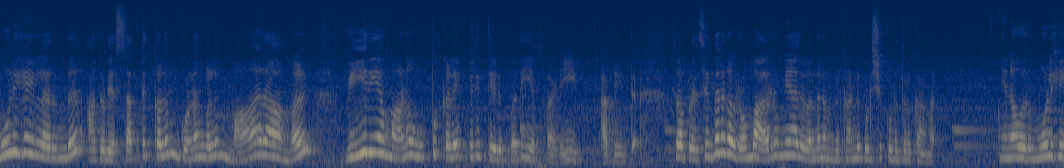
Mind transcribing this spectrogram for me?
மூலிகையிலிருந்து அதோடைய சத்துக்களும் குணங்களும் மாறாமல் வீரியமான உப்புக்களை பிரித்தெடுப்பது எப்படி? அப்படின்ட்டு. ஸோ அப்போ சித்தர்கள் ரொம்ப அருமையாக அது வந்து நமக்கு கண்டுபிடிச்சி கொடுத்துருக்காங்க. ஏன்னா ஒரு மூலிகை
